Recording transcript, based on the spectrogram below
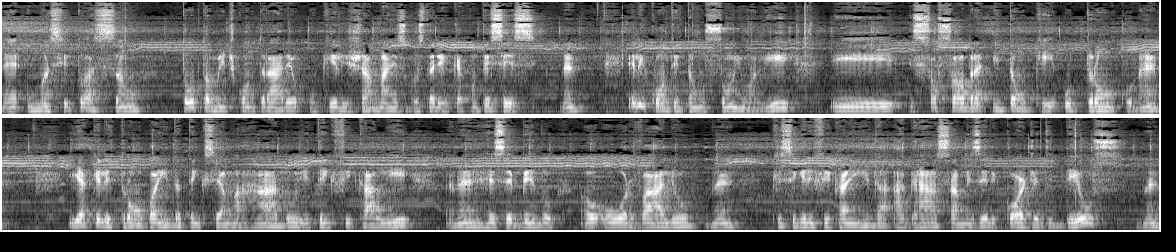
é, uma situação totalmente contrária ao que ele jamais gostaria que acontecesse. Né? Ele conta então o sonho ali e só sobra então o que? O tronco, né? E aquele tronco ainda tem que ser amarrado e tem que ficar ali, né? Recebendo o, o orvalho, né? Que significa ainda a graça, a misericórdia de Deus, né?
